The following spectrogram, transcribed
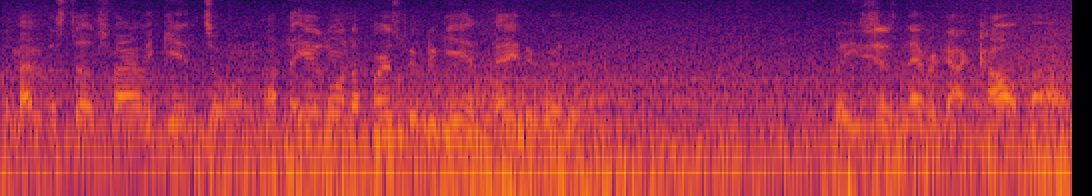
The medical stuff's finally getting to him. I think he was one of the first people to get infected with it, but he just never got caught by it.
